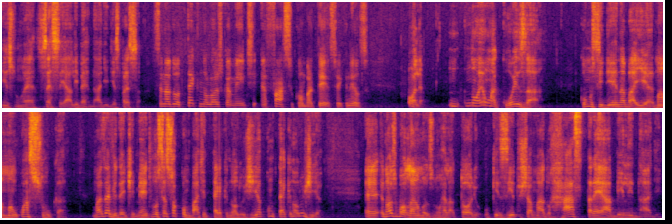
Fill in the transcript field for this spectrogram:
isso não é cercear a liberdade de expressão. Senador, tecnologicamente é fácil combater fake news? Olha, não é uma coisa, como se diz na Bahia, mamão com açúcar. Mas, evidentemente, você só combate tecnologia com tecnologia. É, nós bolamos no relatório o quesito chamado rastreabilidade.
